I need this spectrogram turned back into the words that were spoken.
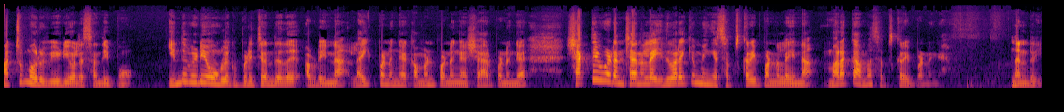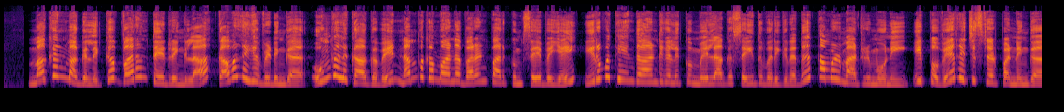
மற்றும் ஒரு வீடியோவில் சந்திப்போம். இந்த வீடியோ உங்களுக்கு பிடிச்சிருந்தது அப்படின்னா லைக் பண்ணுங்கள் கமெண்ட் பண்ணுங்கள் ஷேர் பண்ணுங்கள் சக்தி விகடன் சேனலை இதுவரைக்கும் நீங்கள் சப்ஸ்கிரைப் பண்ணலைன்னா மறக்காமல் சப்ஸ்கிரைப் பண்ணுங்கள் நன்றி. மகன் மகளுக்கு வரன் தேடுறீங்களா? கவலைய விடுங்க. உங்களுக்காகவே நம்பகமான வரன் பார்க்கும் சேவையை இருபத்தி ஐந்து ஆண்டுகளுக்கும் மேலாக செய்து வருகிறது தமிழ் மேட்ரிமோனி. இப்பவே ரிஜிஸ்டர் பண்ணுங்க.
